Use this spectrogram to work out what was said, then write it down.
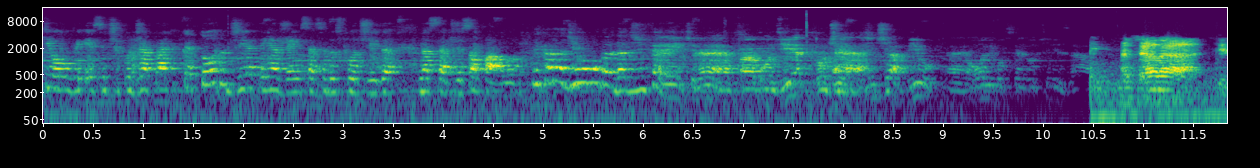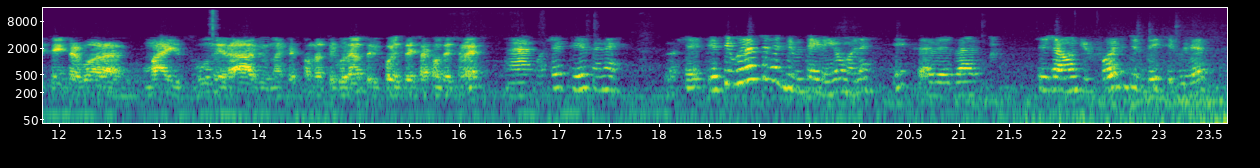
que houve esse tipo de ataque, porque todo dia tem agência sendo explodida na cidade de São Paulo. E cada dia é uma modalidade diferente, né? Bom dia. Bom dia. É, a gente já viu é, ônibus sendo utilizado. A senhora se sente agora mais vulnerável na questão da segurança depois desse acontecimento? Ah, com certeza, né? Com certeza. Segurança a gente não tem nenhuma, né? Isso é verdade. Seja onde for, a gente tem segurança.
